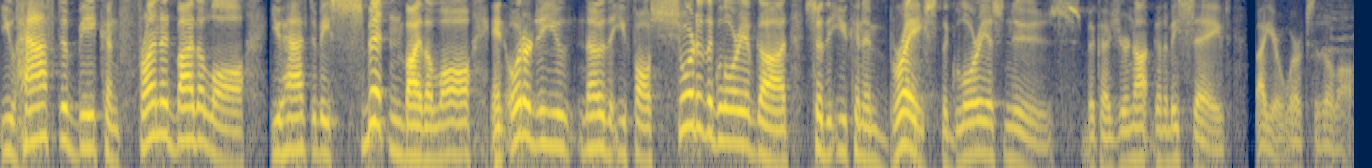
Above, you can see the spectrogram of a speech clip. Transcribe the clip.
You have to be confronted by the law. You have to be smitten by the law in order to you know that you fall short of the glory of God so that you can embrace the glorious news because you're not going to be saved by your works of the law.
